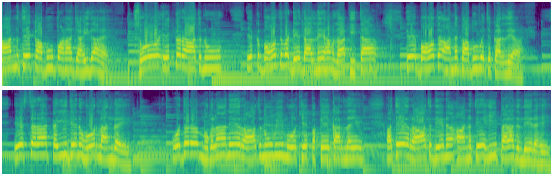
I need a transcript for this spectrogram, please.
ਅੰਨ ਤੇ ਕਾਬੂ ਪਾਣਾ ਚਾਹੀਦਾ ਹੈ। ਸੋ ਇੱਕ ਰਾਤ ਨੂੰ ਇੱਕ ਬਹੁਤ ਵੱਡੇ ਦਲ ਨੇ ਹਮਲਾ ਕੀਤਾ ਤੇ ਬਹੁਤ ਅੰਨ ਕਾਬੂ ਵਿੱਚ ਕਰ ਲਿਆ। ਇਸ ਤਰ੍ਹਾਂ ਕਈ ਦਿਨ ਹੋਰ ਲੰਘ ਗਏ। ਉਧਰ ਮੁਗਲਾਂ ਨੇ ਰਾਤ ਨੂੰ ਵੀ ਮੋਰਚੇ ਪੱਕੇ ਕਰ ਲਏ। ਅਤੇ ਰਾਤ ਦਿਨ ਅੰਨ ਤੇ ਹੀ ਪਹਿਰਾ ਦਿੰਦੇ ਰਹੇ।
